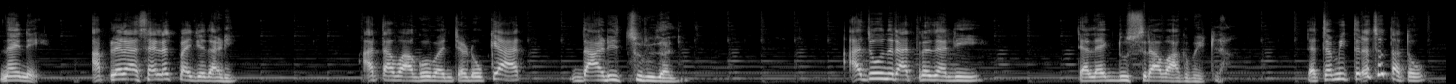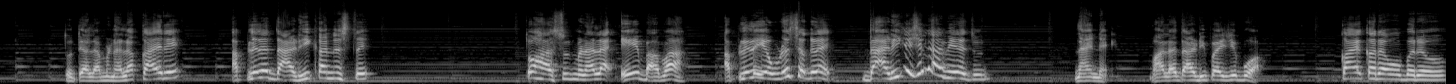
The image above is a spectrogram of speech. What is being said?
नाही नाही. आपल्याला असायलाच पाहिजे दाढी. आता वाघोबांच्या डोक्यात दाढीच सुरू झाली. अजून रात्र झाली. त्याला एक दुसरा वाघ भेटला. त्याचा मित्रच होता तो. तो त्याला म्हणाला काय रे? आपल्याला दाढी का नसते? तो हसून म्हणाला ए बाबा आपल्याला एवढं सगळं आहे. दाढी कशी लावी अजून? नाही नाही. मला दाढी पाहिजे बुवा. काय करावं बरं?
